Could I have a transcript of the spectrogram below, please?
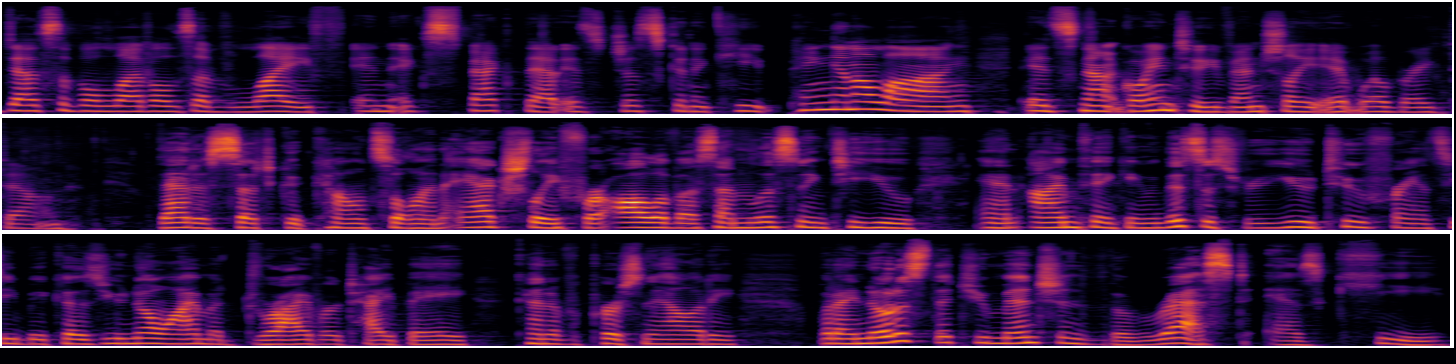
decibel levels of life and expect that it's just going to keep pinging along. It's not going to. Eventually, it will break down. That is such good counsel. And actually, for all of us, I'm listening to you and I'm thinking this is for you too, Francie, because you know I'm a driver type A kind of a personality. But I noticed that you mentioned the rest as key.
